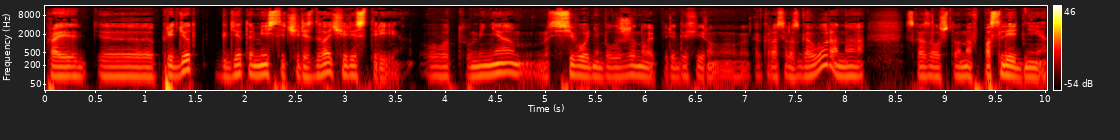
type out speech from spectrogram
придет где-то месяца через два, через три. Вот у меня сегодня был с женой перед эфиром как раз разговор. Она сказала, что она в последний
